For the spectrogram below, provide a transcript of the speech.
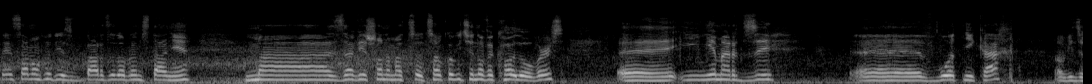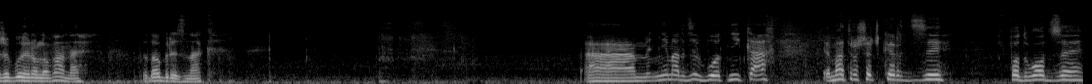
ten samochód jest w bardzo dobrym stanie. Ma zawieszone, ma całkowicie nowe coilovers e, i nie ma rdzy e, w błotnikach. O, widzę, że były rolowane. To dobry znak. Um, nie ma rdzy w błotnikach. Ma troszeczkę rdzy w podłodze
